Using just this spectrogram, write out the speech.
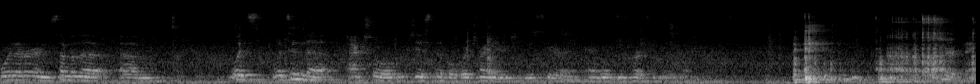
board letter and some of the, um, what's, what's in the actual gist of what we're trying to introduce here and and what you've heard from you? Sure thing.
